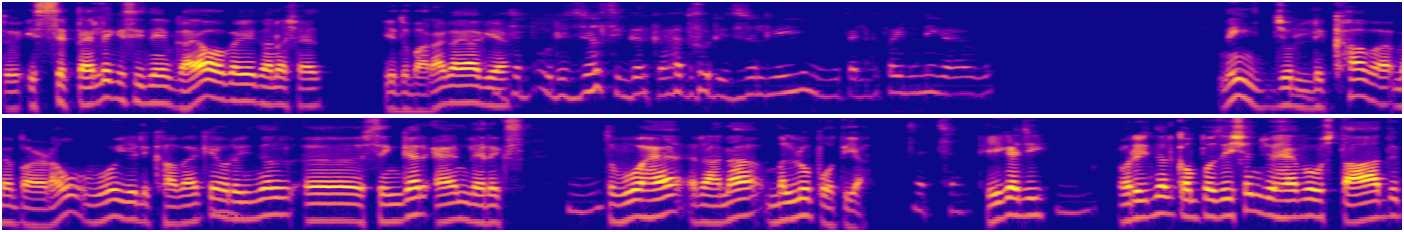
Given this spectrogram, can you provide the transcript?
तो इससे पहले किसी ने गाया होगा ये गाना शायद? ये दोबारा गाया गया। जब ओरिजिनल सिंगर कहा तो ओरिजिनल यही होंगे। पहली दफ़ा इन्होंने गाया होगा। नहीं जो लिखा हुआ मैं पढ़ रहा हूँ वो ये लिखा हुआ है कि ओरिजिनल सिंगर एंड लिरिक्स हम्म, तो वो है राना मल्लू पोतिया। अच्छा। ठीक है जी? हम्म, ओरिजिनल कंपोजिशन जो है वो उस्ताद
